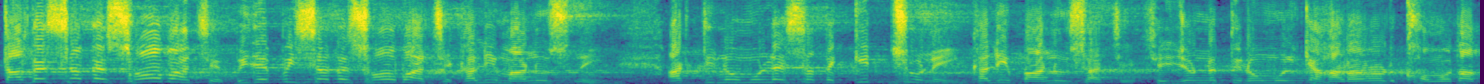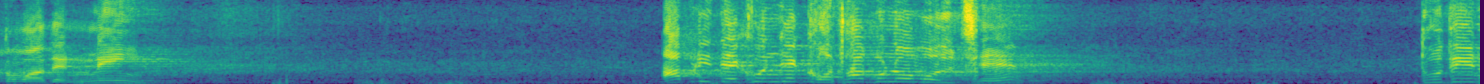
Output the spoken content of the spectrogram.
তাদের সাথে সব আছে, বিজেপির সাথে সব আছে, খালি মানুষ নেই। আর তৃণমূলের সাথে কিচ্ছু নেই, খালি মানুষ আছে। সেই জন্য তৃণমূলকে হারানোর ক্ষমতা তোমাদের নেই। আপনি দেখুন যে কথাগুলো বলছে। দুদিন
